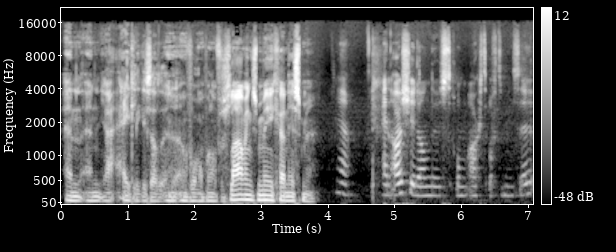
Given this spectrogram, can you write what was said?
en, en ja, eigenlijk is dat een, een vorm van een verslavingsmechanisme. En als je dan dus om acht, of tenminste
